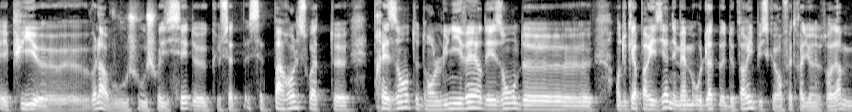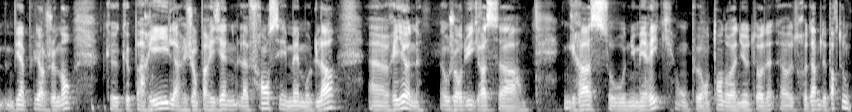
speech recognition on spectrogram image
Et puis, euh, voilà, vous, vous, choisissez que cette, cette parole soit euh, présente dans l'univers des ondes, en tout cas parisiennes, et même au-delà de, de Paris, puisque en fait Radio Notre-Dame, bien plus largement, que, Paris, la région parisienne, la France et même au-delà euh, rayonnent. Aujourd'hui, grâce, grâce au numérique, on peut entendre Notre-Dame de partout.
